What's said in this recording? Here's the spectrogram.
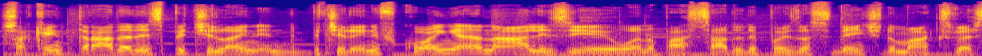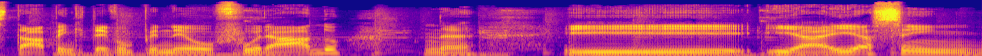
Só que a entrada desse pit lane, pit lane ficou em análise o ano passado, depois do acidente do Max Verstappen, que teve um pneu furado, né? E, e aí, assim,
